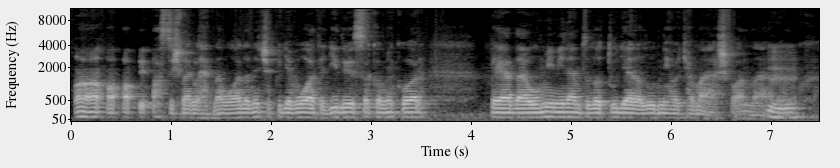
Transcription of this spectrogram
a, a, azt is meg lehetne oldani, csak ugye volt egy időszak, amikor például Mimi nem tudott úgy elaludni, hogyha más van nálunk.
